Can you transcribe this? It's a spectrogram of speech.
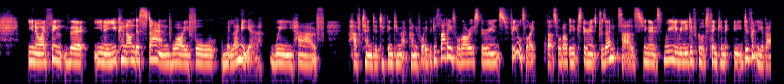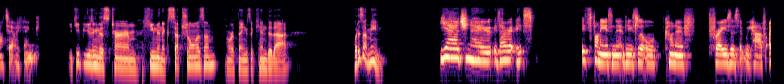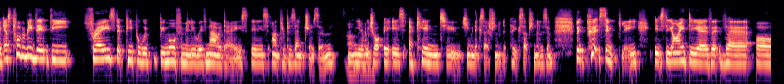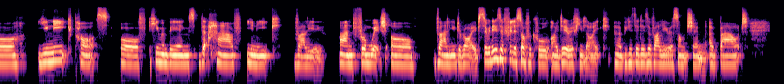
You know, I think that, you know, you can understand why for millennia we have have tended to think in that kind of way because that is what our experience feels like. That's what our experience presents as. You know, it's really, really difficult to think in, eh, differently about it, I think. You keep using this term human exceptionalism or things akin to that. What does that mean? Yeah, you know, there it's it's funny, isn't it? These little kind of phrases that we have. I guess probably the the phrase that people would be more familiar with nowadays is anthropocentrism, oh, you know, yeah. which is akin to human exceptional, exceptionalism. But put simply, it's the idea that there are unique parts of human beings that have unique value and from which our value derives. So it is a philosophical idea, if you like, uh, because it is a value assumption about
